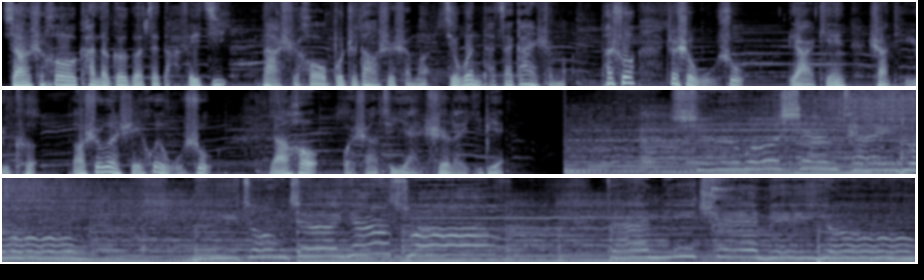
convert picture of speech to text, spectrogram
小时候看到哥哥在打飞机，那时候不知道是什么，就问他在干什么。他说这是武术。第二天上体育课，老师问谁会武术，然后我上去演示了一遍。是我想太多，你总这样说，但你却没有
